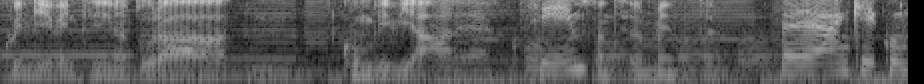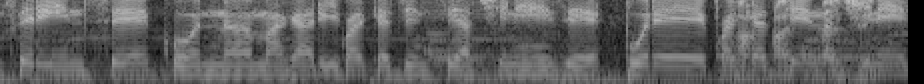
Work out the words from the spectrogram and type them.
Quindi eventi di natura conviviale, ecco, Sì. sostanzialmente. Eh, anche conferenze con magari qualche agenzia cinese oppure qualche Ah, azienda agenzia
